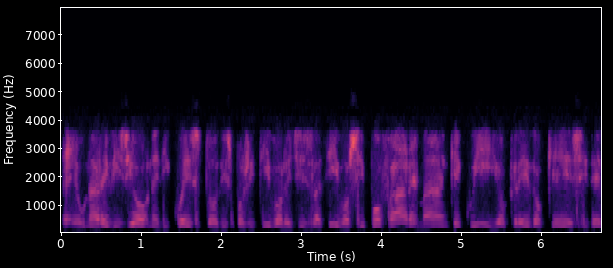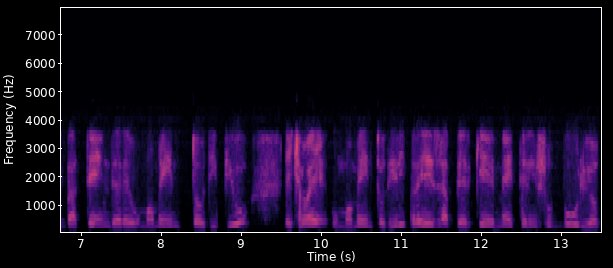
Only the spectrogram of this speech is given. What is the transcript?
e una revisione di questo dispositivo legislativo si può fare, ma anche qui io credo che si debba attendere un momento di più e cioè un momento di ripresa perché mettere in subbuglio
